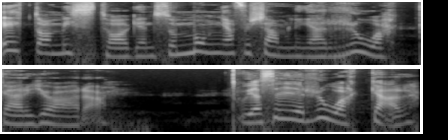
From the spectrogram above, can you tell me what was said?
Ett av misstagen som många församlingar råkar göra, och jag säger råkar,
